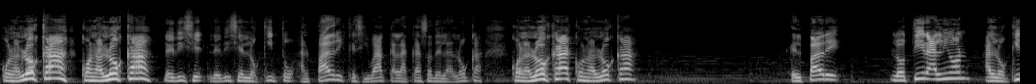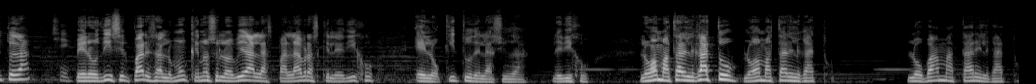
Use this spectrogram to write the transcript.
con la loca, con la loca. Le dice, le dice el loquito al padre que si va a la casa de la loca. Con la loca, con la loca. El padre lo tira al león, al loquito, ¿verdad? Sí. Pero dice el padre Salomón que no se le olvida las palabras que le dijo el loquito de la ciudad. Le dijo, lo va a matar el gato, lo va a matar el gato. Lo va a matar el gato.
